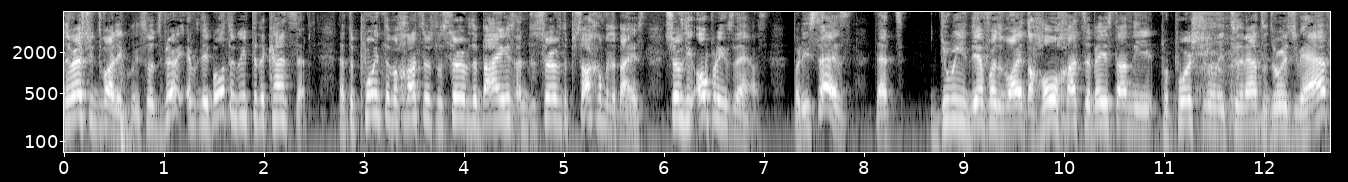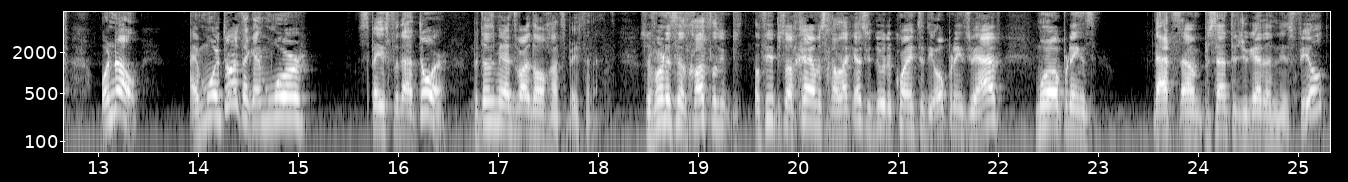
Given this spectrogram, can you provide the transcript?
the rest you divide equally. So it's very, they both agree to the concept that the point of a chutzner is to serve the bayis and to serve the psachim of the bayis, serve the openings of the house. But he says that do we therefore divide the whole chutzner based on the proportionally to the amount of doors you have, or no? I have more doors, I get more space for that door, but it doesn't mean I divide the whole chutzner based on that. So if one says psachem is chalakas, you do it according to the openings you have. More openings, that's um, percentage you get in this field.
